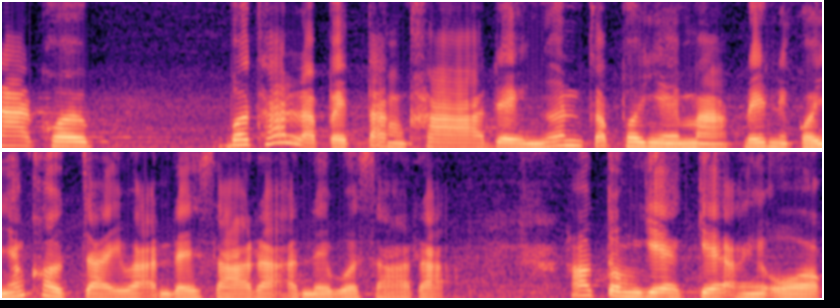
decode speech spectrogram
นาดคอย บ่ท่านละไปตั้งค่าได้เงินกับพ่อใหญ่มากได้นี่ก็ยังเข้าใจว่าอันใดสาระอันใดบ่สาระเฮาต้องแยกแยะให้ออก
